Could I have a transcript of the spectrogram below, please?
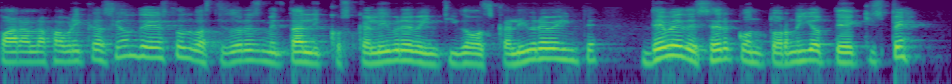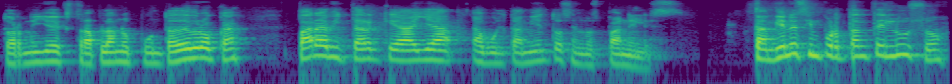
Para la fabricación de estos bastidores metálicos calibre 22, calibre 20, debe de ser con tornillo TXP, tornillo extraplano punta de broca, para evitar que haya abultamientos en los paneles. También es importante el uso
